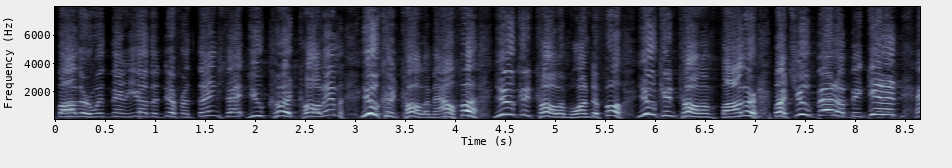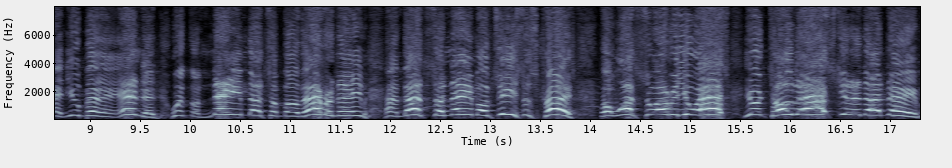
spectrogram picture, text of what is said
bother with many other different things that you could call him. You could call him Alpha. You could call him Wonderful. You can call him Father. But you better begin it and you better end it with the name that's above every name, and that's the name of Jesus Christ. For whatsoever you ask, you're told to ask it in that name.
